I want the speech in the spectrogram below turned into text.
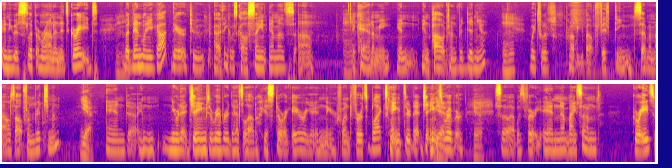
and he was slipping around in his grades. But then when he got there to, I think it was called St. Emma's uh, Academy in, in Powhatan, Virginia, Mhm. Which was probably about 15, seven miles out from Richmond. Yeah, And uh, in, near that James River, that's a lot of historic area in there when the first blacks came through that James Yeah. River. yeah. So I was very, and uh, my son's grades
